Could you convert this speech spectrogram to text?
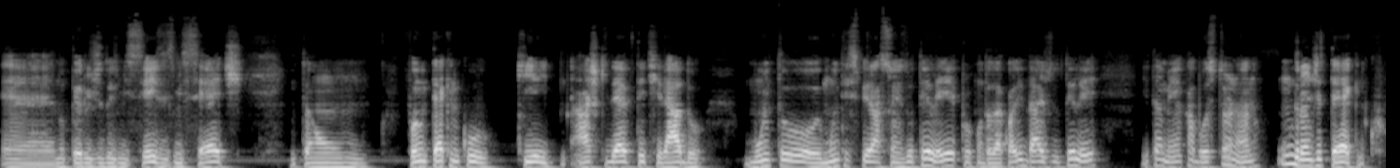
é, no período de 2006, 2007. Então, foi um técnico que acho que deve ter tirado muito, muitas inspirações do Tele, por conta da qualidade do Tele, e também acabou se tornando um grande técnico.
